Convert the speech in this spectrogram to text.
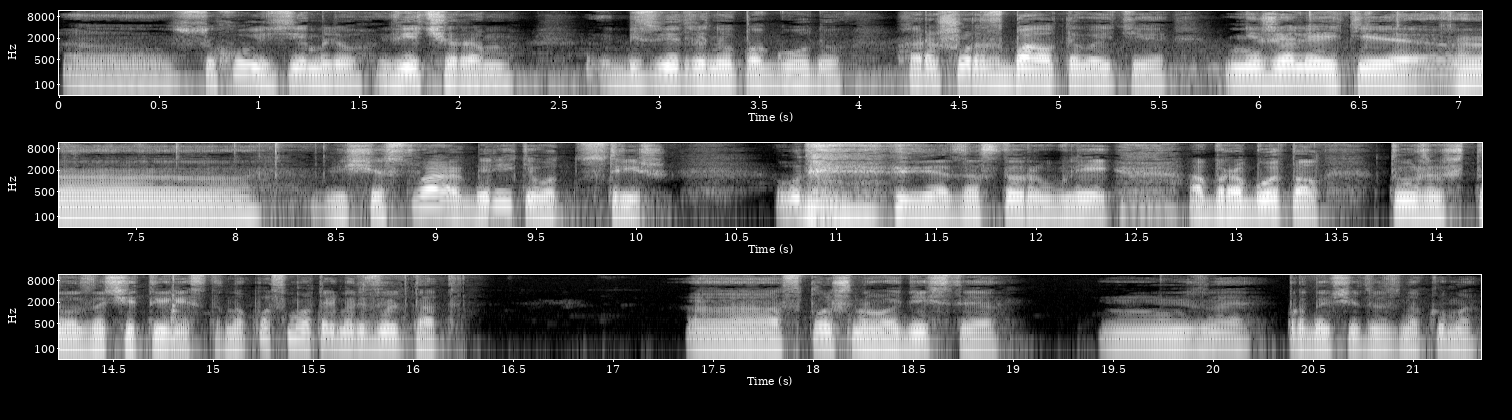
э, сухую землю вечером, в безветренную погоду. Хорошо разбалтывайте, не жалейте э, вещества, берите вот стриж. Вот я за 100 рублей обработал то же, что за 400. Но посмотрим результат. Э, сплошного действия, не знаю, продавщица знакома,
